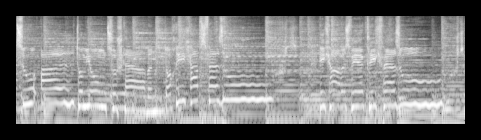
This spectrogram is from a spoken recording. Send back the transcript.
zu alt, um jung zu sterben. Doch ich hab's versucht, ich hab es wirklich versucht,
